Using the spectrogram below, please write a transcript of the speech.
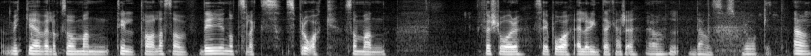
Mycket är väl också om man tilltalas av, det är ju något slags språk som man förstår sig på eller inte kanske. Ja, dansspråket. Ja,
